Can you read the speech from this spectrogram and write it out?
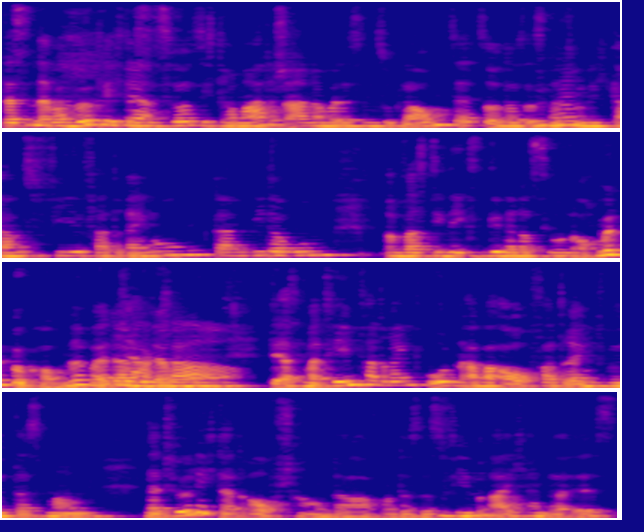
das sind aber wirklich, das, ja. ist, hört sich dramatisch an, aber das sind so Glaubenssätze und das ist mhm. natürlich ganz viel Verdrängung dann wiederum und was die nächsten Generationen auch mitbekommen, ne? weil da ja, wiederum der erstmal Themen verdrängt wurden, aber auch verdrängt wird, dass man natürlich da drauf schauen darf und dass es viel mhm. bereichernder ist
